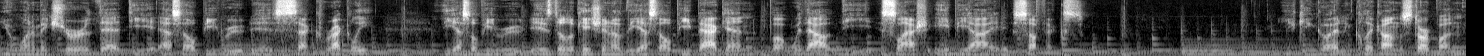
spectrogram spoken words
You'll want to make sure that the SLP root is set correctly. The SLP root is the location of the SLP backend, but without the slash API suffix. You can go ahead and click on the Start button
